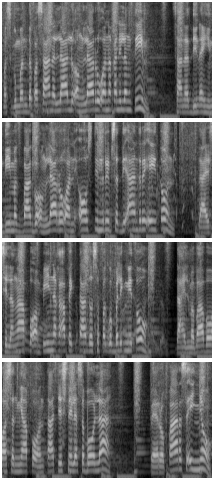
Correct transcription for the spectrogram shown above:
mas gumanda pa sana lalo ang laruan ng kanilang team. Sana din ay hindi magbago ang laruan ni Austin Reeves at DeAndre Ayton dahil sila nga po ang pinaka-apektado sa pagbabalik nito dahil mababawasan nga po ang touches nila sa bola. Pero para sa inyo,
